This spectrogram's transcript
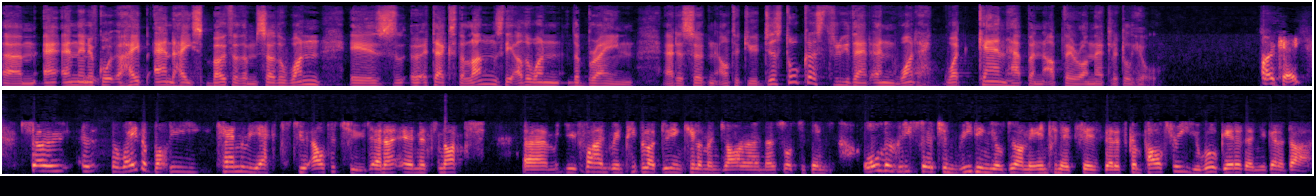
um, and, and, then of course HAPE and HACE, both of them. So the one is uh, attacks the lungs, the other one the brain at a certain altitude. Just talk us through that and what what can happen up there on that little hill. Okay, so uh, the way the body can react to altitude, and and it's not um, you find when people are doing Kilimanjaro and those sorts of things, all the research and reading you'll do on the internet says that it's compulsory, you will get it, and you're going to die.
